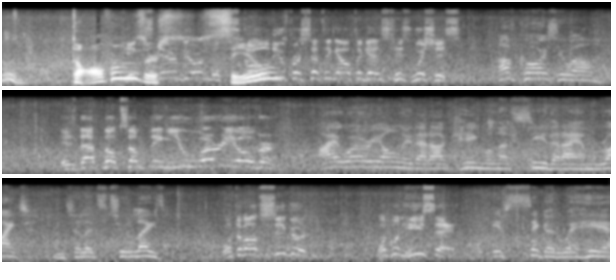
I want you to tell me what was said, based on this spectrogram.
Those dolphins King or Styrbjorn will scold seals? you for setting out against his wishes. Of course you will. Is that not something you worry over? I worry only that our king will not see that I am right until it's too late. What about Sigurd? What would he say? If Sigurd were here,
